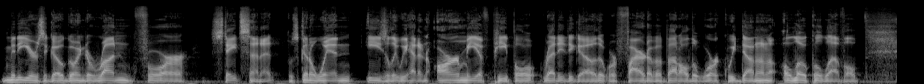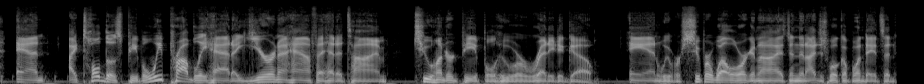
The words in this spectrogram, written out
many years ago going to run for state senate was going to win easily we had an army of people ready to go that were fired up about all the work we'd done on a, a, local level and i told those people we probably had a year and a half ahead of time 200 people who were ready to go and we were super well organized. And then I just woke up one day and said,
